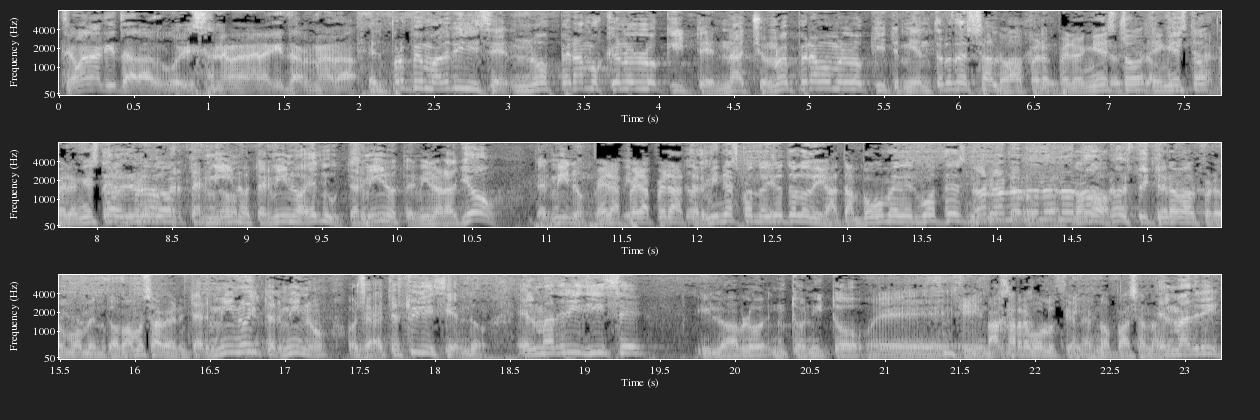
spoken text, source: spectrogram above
¿te van a quitar algo? Y dicen, no me van a quitar nada. El propio Madrid dice, no esperamos que nos lo quiten, Nacho, no esperamos que nos lo quiten, mi entrada es salvaje. No, pero- pero en esto- en esto- pero en esto, no, Alfredo- pero termino, no. termino, Edu, termino, termino ahora yo, termino. Espera, espera, espera. Terminas cuando yo te lo diga. Tampoco me des voces. No, no, no, no, no, interrumpas. no, no, no, estoy Espérame, Alfredo, un momento. Vamos a ver. Termino y termino. O sea, te estoy diciendo, el Madrid dice, y lo hablo en tonito... Eh, Sí, en baja tonito- revoluciones, no pasa nada. El Madrid,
